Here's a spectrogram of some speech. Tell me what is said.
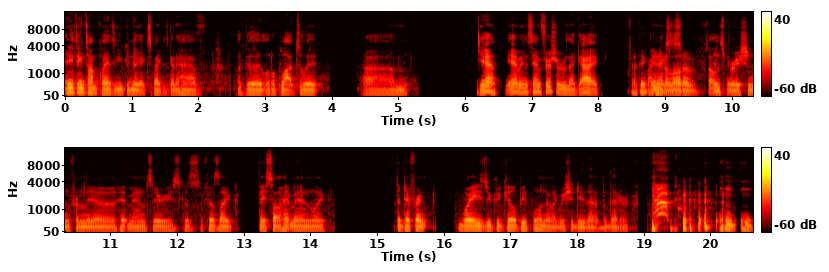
Anything Tom Clancy you can expect is going to have a good little plot to it. Um, yeah, yeah, man. Sam Fisher was that guy. I think right they had a lot of inspiration from the uh, Hitman series because it feels like they saw Hitman like the different ways you could kill people, and they're like, we should do that, but better.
